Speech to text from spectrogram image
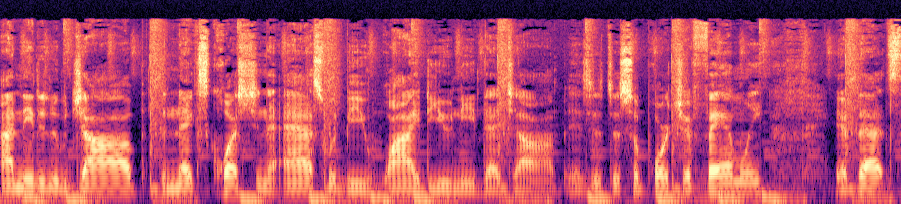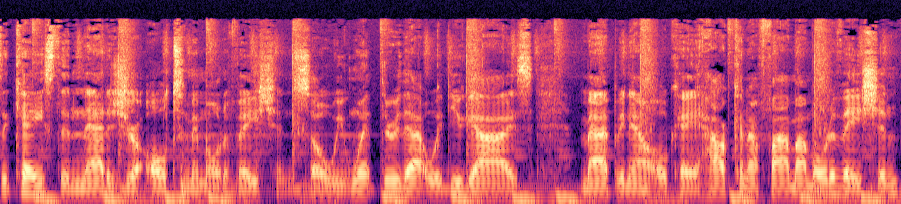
I need a new job, the next question to ask would be, Why do you need that job? Is it to support your family? If that's the case, then that is your ultimate motivation. So we went through that with you guys, mapping out okay, how can I find my motivation?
